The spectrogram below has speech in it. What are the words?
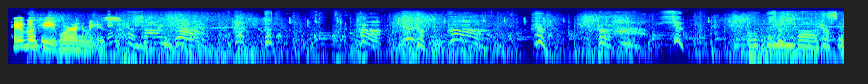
Hey, looky, we're enemies. Opening box of.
